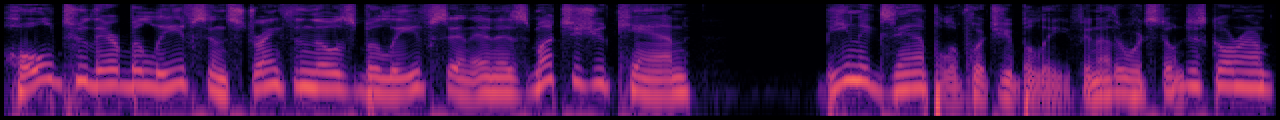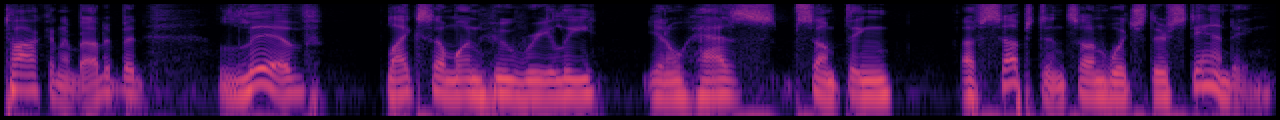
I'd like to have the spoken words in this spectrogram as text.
hold to their beliefs and strengthen those beliefs and, and as much as you can, be an example of what you believe. In other words, don't just go around talking about it, but live like someone who really, you know, has something of substance on which they're standing.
